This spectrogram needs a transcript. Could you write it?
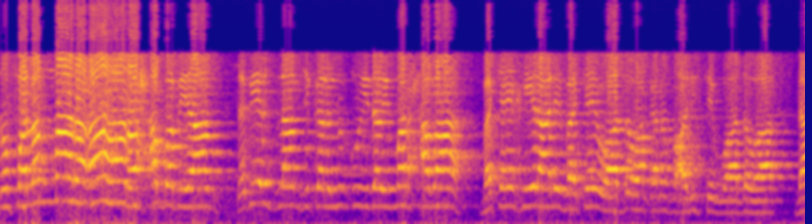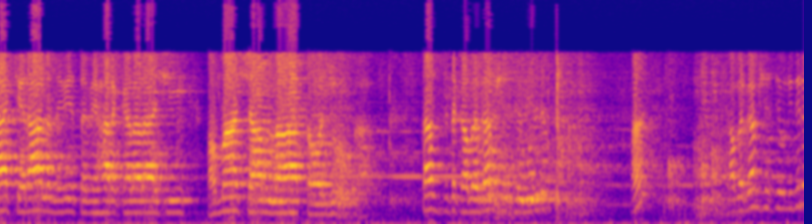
نو فلما راها رحب بیا نبی اسلام چې کله لوټو دا مرحبا بچي خیر علي بچي واده وا کنه فارس ته واده وا دا چرال نبی ته هر کله راشي او ماشاءالله توجه تاسو ته کبر غوښتل ها کابرګام شې څه لیدل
